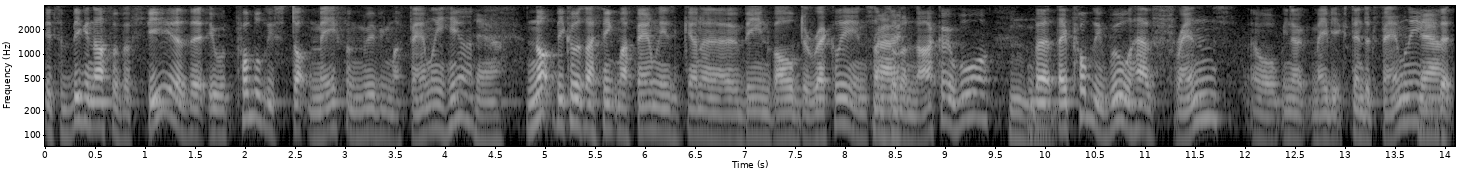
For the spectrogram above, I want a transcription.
it's a big enough of a fear that it would probably stop me from moving my family here. yeah, Not because I think my family is going to be involved directly in some sort of narco war, Mm-hmm. but they probably will have friends or you know maybe extended family Yeah. that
